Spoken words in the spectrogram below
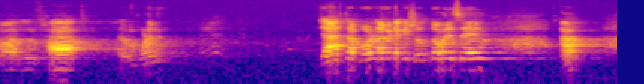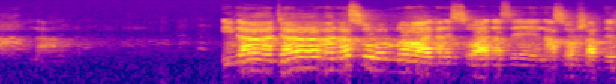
ওয়াল ফাত। এরকম পড়ে না? যা একটা পড়লাম, এটা কি সত্য হয়েছে হ্যাঁ? না। ইদা জা এখানে সোয়াদ আছে, নাসর শব্দের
